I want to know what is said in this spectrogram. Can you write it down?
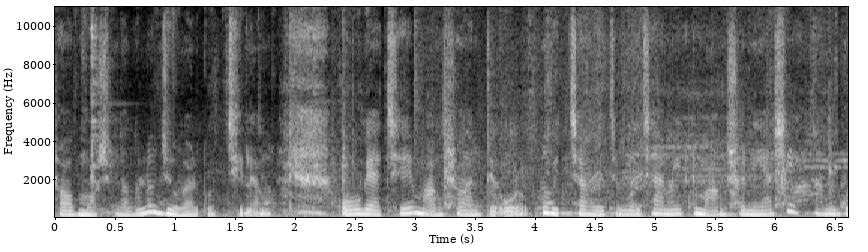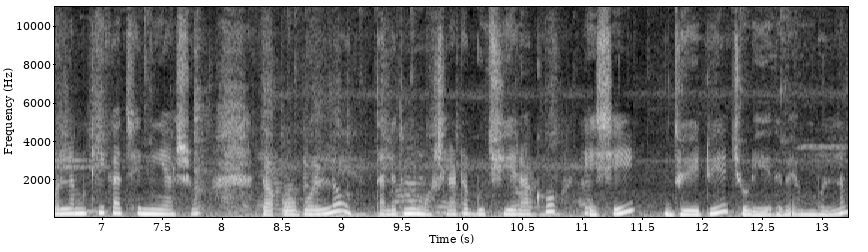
সব মশলাগুলো জোগাড় করছিলাম। ও গেছে মাংস আনতে। ওর খুব ইচ্ছা হয়েছে। বলছে, আমি একটু মাংস নিয়ে আসি। আমি বললাম, ঠিক আছে, নিয়ে আসো। তা ও বলল, তাহলে তুমি মশলাটা গুছিয়ে রাখো, এসেই ধুয়ে টুয়ে চড়িয়ে দেবে। আমি বললাম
